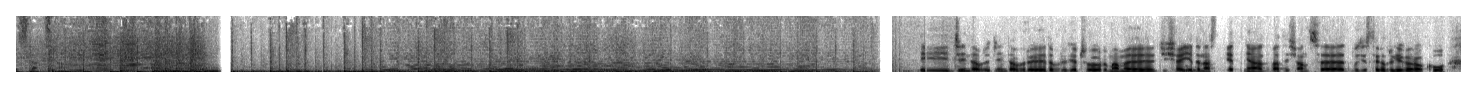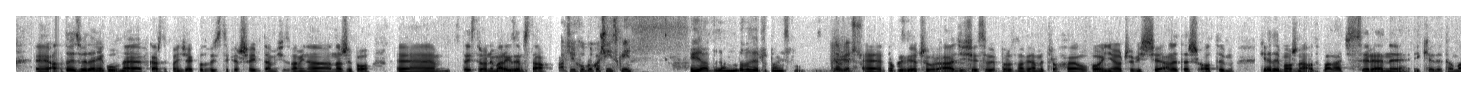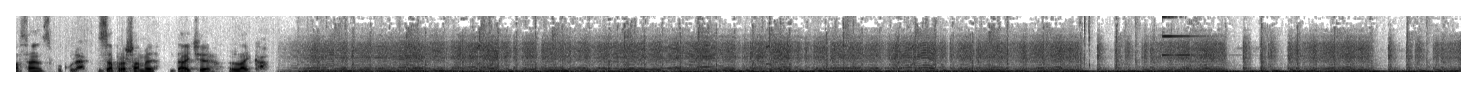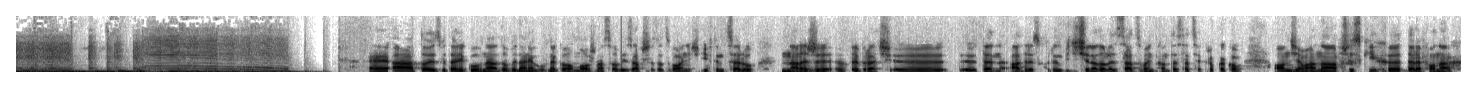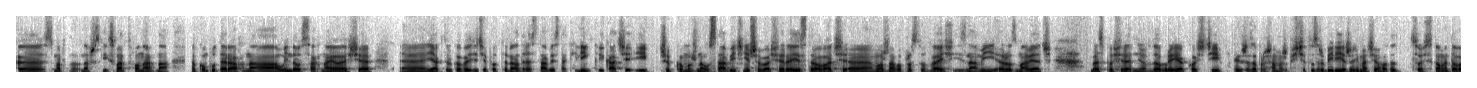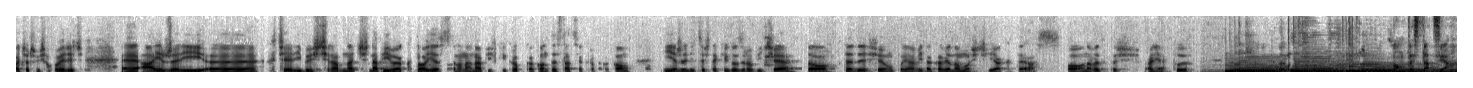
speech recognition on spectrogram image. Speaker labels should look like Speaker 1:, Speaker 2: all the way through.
Speaker 1: Kontestacja.
Speaker 2: I dzień dobry, dzień dobry, dobry wieczór. Mamy dzisiaj 11 kwietnia 2022 roku, e, a to jest wydanie główne w każdy poniedziałek po 21. Witamy się z Wami na, na żywo. E, Z tej strony Marek Zemsta.
Speaker 3: Marcin Hugo Kociński.
Speaker 4: I Adrian. Dobry wieczór Państwu.
Speaker 3: Dobry wieczór.
Speaker 2: E, Dobry wieczór, a dzisiaj sobie porozmawiamy trochę o wojnie oczywiście, ale też o tym, kiedy można odpalać syreny i kiedy to ma sens w ogóle. Zapraszamy, dajcie lajka. A to jest wydanie główne, a do wydania głównego można sobie zawsze zadzwonić i w tym celu należy wybrać e, e, ten adres, który widzicie na dole, zadzwoń.kontestacja.com. On działa na wszystkich e, telefonach, e, na wszystkich smartfonach, na, na komputerach, na Windowsach, na iOSie. E, Jak tylko wejdziecie pod ten adres, tam jest taki link, klikacie i szybko można ustawić, nie trzeba się rejestrować, e, można po prostu wejść i z nami rozmawiać bezpośrednio w dobrej jakości. Także zapraszamy, żebyście to zrobili. Jeżeli macie ochotę coś skomentować, o czymś opowiedzieć, e, a jeżeli chcielibyście nam dać napiwek, to jest strona napiwki.kontestacja.com i jeżeli coś takiego zrobicie, to wtedy się pojawi taka wiadomość jak teraz. O, nawet ktoś, a nie, tu.
Speaker 1: Kontestacja.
